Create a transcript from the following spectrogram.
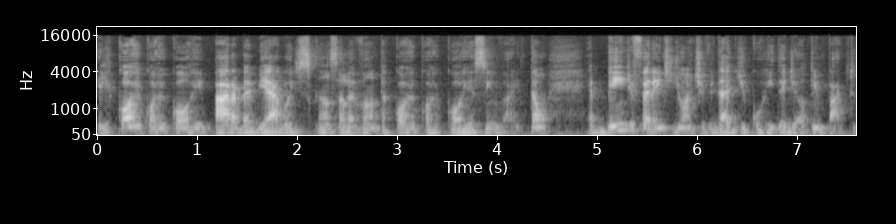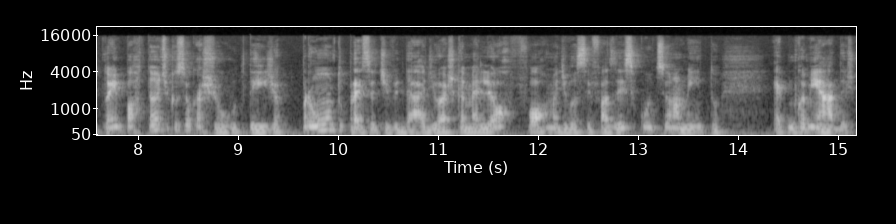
ele corre, corre, corre, para, bebe água, descansa, levanta, corre, corre, corre e assim vai. Então, é bem diferente de uma atividade de corrida de alto impacto. Então, é importante que o seu cachorro esteja pronto para essa atividade. Eu acho que a melhor forma de você fazer esse condicionamento é com caminhadas.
